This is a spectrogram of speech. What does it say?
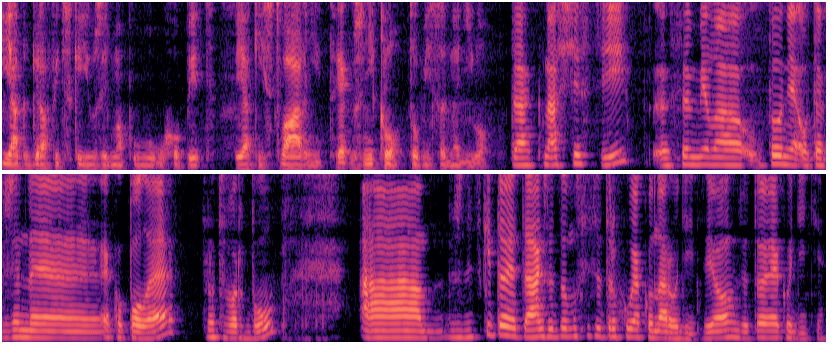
jak graficky usit mapu uchopit, jak ji stvárnit, jak vzniklo to výsledné dílo? Tak naštěstí jsem měla úplně otevřené jako pole pro tvorbu a vždycky to je tak, že to musí se trochu jako narodit, jo? že to je jako dítě.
